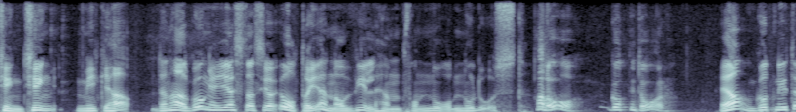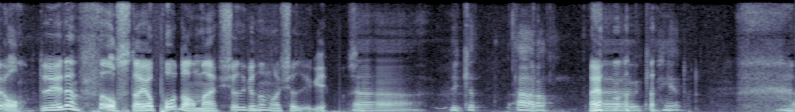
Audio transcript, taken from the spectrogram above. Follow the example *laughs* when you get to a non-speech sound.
Ching ching, Micke här. Den här gången gästas jag återigen av Wilhelm från Nord Nordost. Hallå! Gott nytt år! Ja, gott nytt år. Du är den första jag poddar med 2020. Så. Uh, vilket ära. Ja. Uh, vilken heder. Uh,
